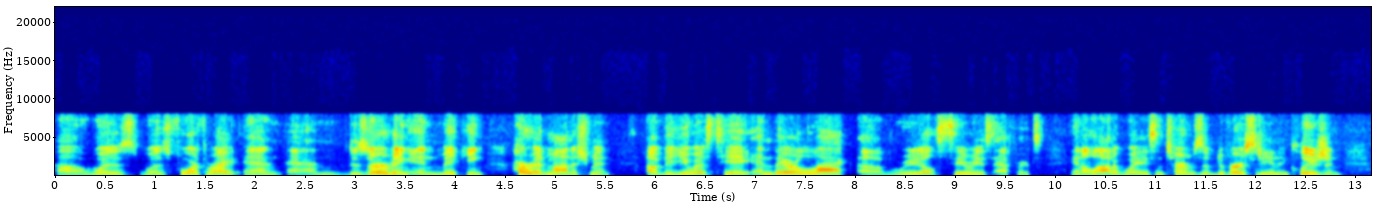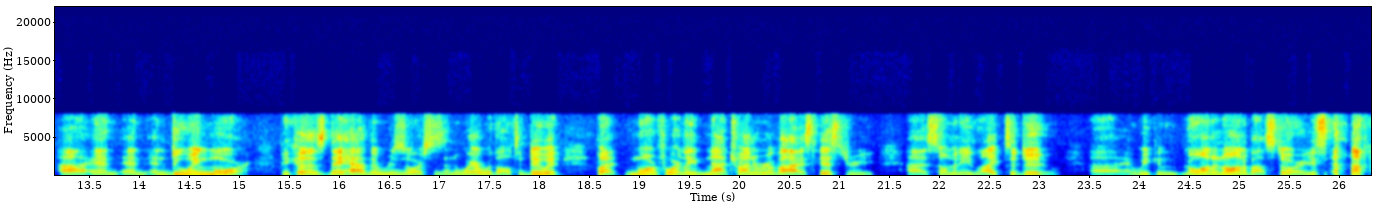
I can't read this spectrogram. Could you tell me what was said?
uh, was was forthright and and deserving in making her admonishment of the USTA and their lack of real serious efforts in a lot of ways in terms of diversity and inclusion uh, and and and doing more because they have the resources and the wherewithal to do it. But more importantly, not trying to revise history, uh, so many like to do. Uh, and we can go on and on about stories of,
